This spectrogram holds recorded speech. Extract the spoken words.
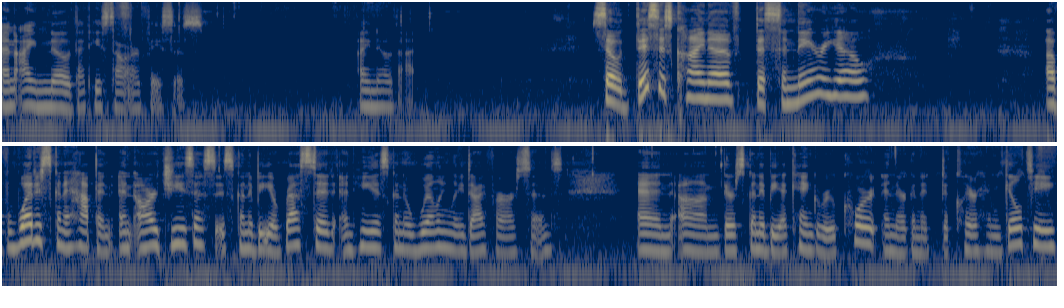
And I know that He saw our faces. I know that. So, this is kind of the scenario of what is going to happen. And our Jesus is going to be arrested and he is going to willingly die for our sins. And um, there's going to be a kangaroo court and they're going to declare him guilty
